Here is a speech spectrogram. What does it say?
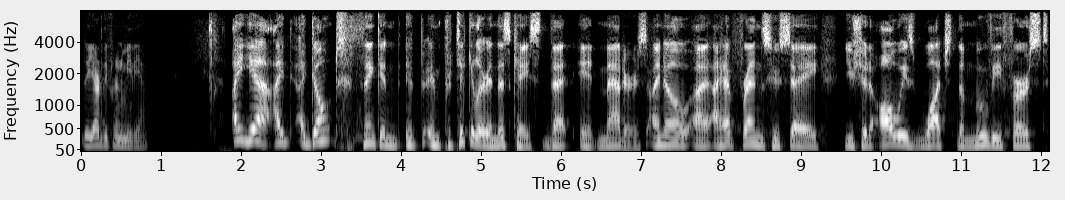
they are different media. I, yeah, I I don't think in in particular in this case that it matters. I know I, I have friends who say you should always watch the movie first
